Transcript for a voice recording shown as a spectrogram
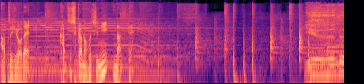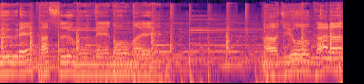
ー「あつひろで葛飾の星になって」夕暮れかすむ目の前。ラジオから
